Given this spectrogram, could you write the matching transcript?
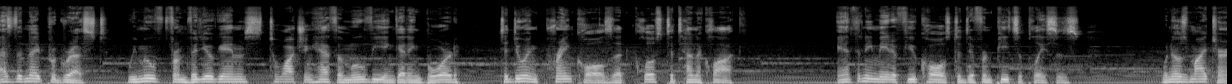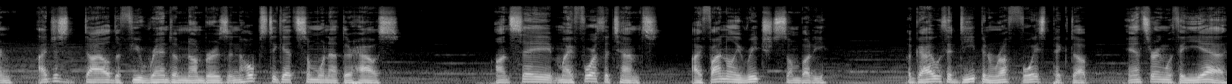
As the night progressed, we moved from video games to watching half a movie and getting bored to doing prank calls at close to 10 o'clock. Anthony made a few calls to different pizza places. When it was my turn, I just dialed a few random numbers in hopes to get someone at their house. On say, my fourth attempt, I finally reached somebody a guy with a deep and rough voice picked up, answering with a yeah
